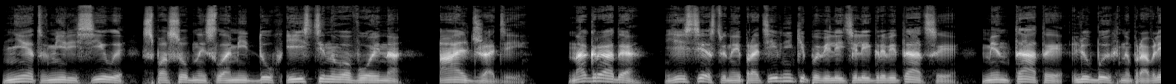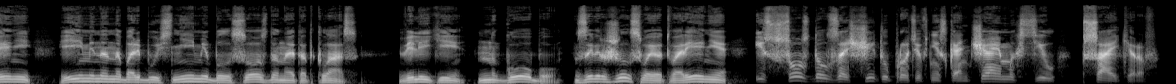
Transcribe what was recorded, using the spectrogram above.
Нет в мире силы, способной сломить дух истинного воина Аль-Джади. Награда. Естественные противники повелителей гравитации, ментаты любых направлений, и именно на борьбу с ними был создан этот класс. Великий Нгобу завершил свое творение и создал защиту против нескончаемых сил псайкеров.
